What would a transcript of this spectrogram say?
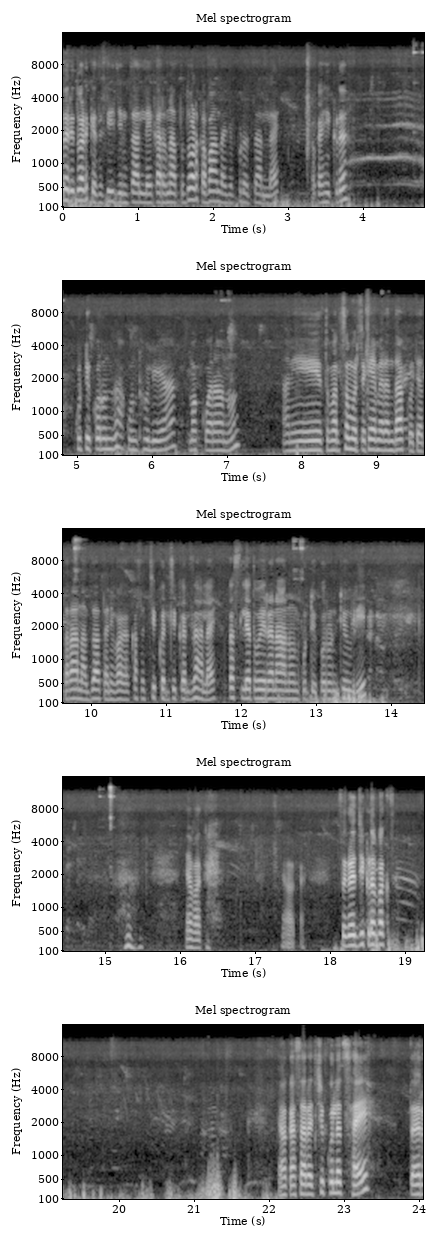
तरी दोडक्याचं टीजिंग चाललंय कारण आता दोडका बांधायच्या पुढं चाललाय. बघा इकडं. कुटी करून झाकून ठेवली या मकवान आणून. आणि तुम्हाला समोरच्या कॅमेऱ्यानं दाखवते आता रानात जाताना बघा कसा चिकल चिकल झालाय. कसल्यात वैरण आणून कुटी करून ठेवली. हे बघा हे बघा. सगळं जिकडं बघ. हे बघा सारा चिकुलच आहे. तर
